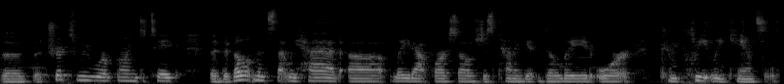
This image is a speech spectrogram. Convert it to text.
the, the trips we were going to take, the developments that we had uh, laid out for ourselves just kind of get delayed or completely canceled.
